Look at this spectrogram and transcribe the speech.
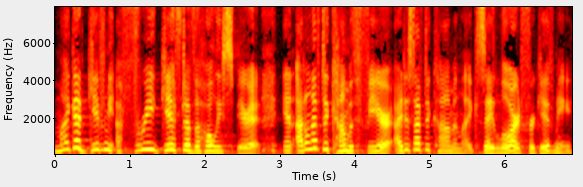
my God gives me a free gift of the Holy Spirit. And I don't have to come with fear. I just have to come and like say, Lord, forgive me.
